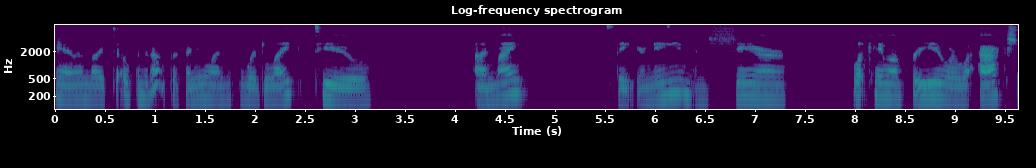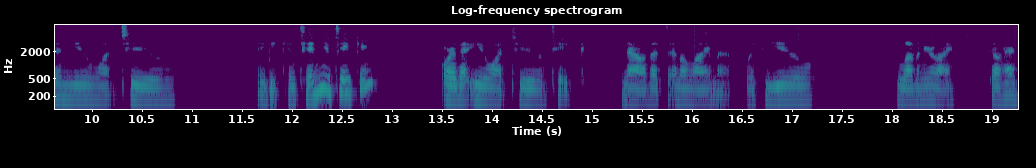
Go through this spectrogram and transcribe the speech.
And I'd like to open it up if anyone would like to unmic, state your name, and share what came up for you or what action you want to maybe continue taking or that you want to take now that's in alignment with you loving your life. Go ahead.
